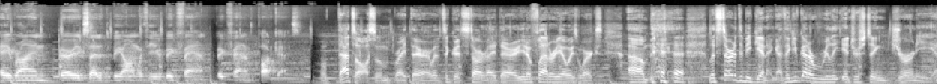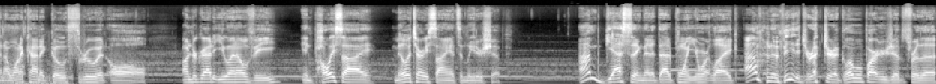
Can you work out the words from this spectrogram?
Hey, Brian. Very excited to be on with you. Big fan. Big fan of the podcast. Well, that's awesome right there. It's a good start right there. You know, flattery always works. Um, let's start at the beginning. I think you've got a really interesting journey, and I want to kind of go through it all. Undergrad at UNLV in poli sci, military science, and leadership. I'm guessing that at that point you weren't like, I'm going to be the director of global partnerships for the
